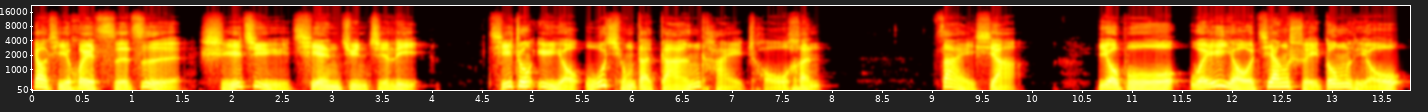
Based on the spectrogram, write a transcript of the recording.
要体会此字十句千钧之力，其中欲有无穷的感慨仇恨。在下又不唯有江水东流，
